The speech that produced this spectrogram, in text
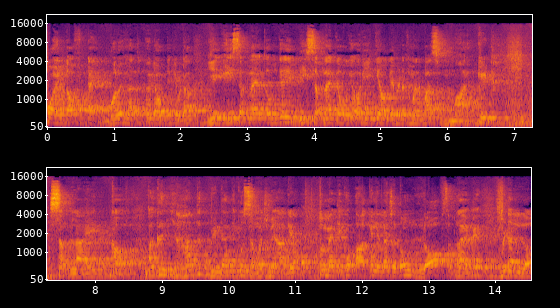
point of time. बोलो, यहाँ तक कोई डाउट है कि बेटा, ये A सप्लाई कब हो गया, ये B सप्लाई कब हो गया, और ये क्या हो गया बेटा तुम्हारे पास? मार्केट सप्लाई कब? अगर यहाँ तक बेटा देखो समझ में आ गया तो मैं देखो आगे लेना चाहता हूँ लॉ ऑफ़ सप्लाई पे। बेटा लॉ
